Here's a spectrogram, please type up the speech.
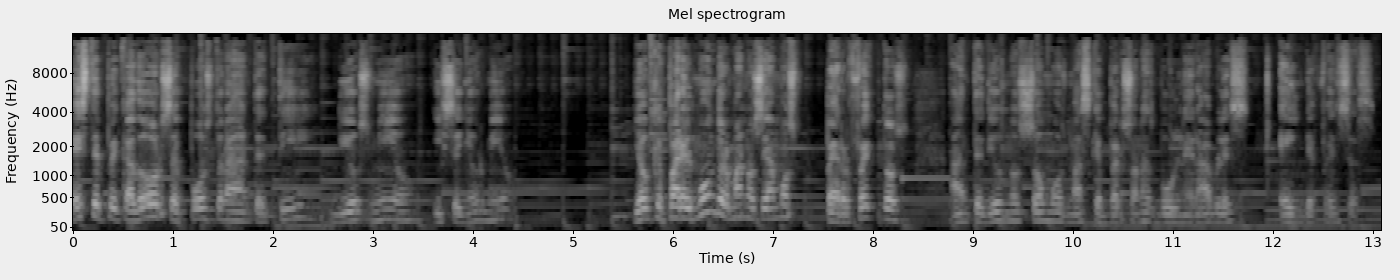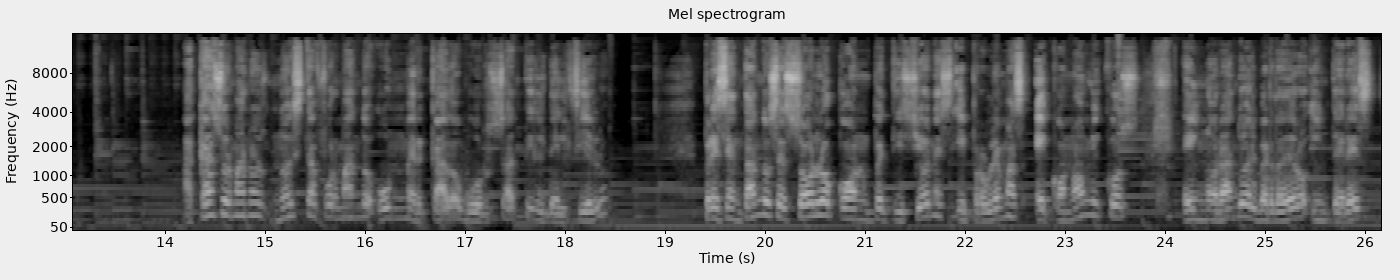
Este pecador se postra ante ti, Dios mío y Señor mío. Y aunque para el mundo, hermanos, seamos perfectos, ante Dios no somos más que personas vulnerables e indefensas. ¿Acaso, hermanos, no está formando un mercado bursátil del cielo? Presentándose solo con peticiones y problemas económicos e ignorando el verdadero interés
